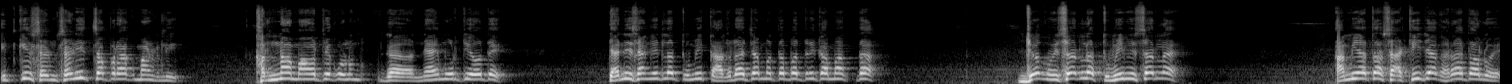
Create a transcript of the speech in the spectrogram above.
इतकी सणसणीत चपराक मांडली. खन्ना मावाचे कोण न्यायमूर्ती होते. त्यांनी सांगितलं तुम्ही कागदाच्या मतपत्रिका मागता. जग विसरलं तुम्ही विसरलाय. आम्ही आता साठीच्या घरात आलो आहे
